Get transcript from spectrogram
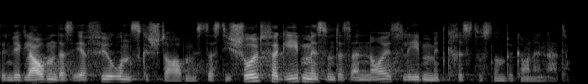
Denn wir glauben, dass er für uns gestorben ist, dass die Schuld vergeben ist und dass ein neues Leben mit Christus nun begonnen hat.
